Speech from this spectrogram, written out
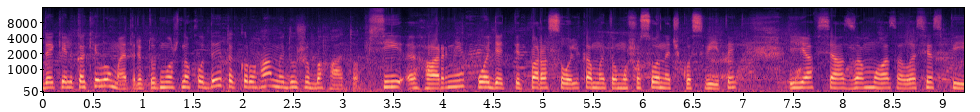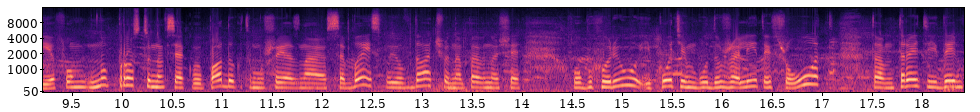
декілька кілометрів. Тут можна ходити кругами дуже багато. Всі гарні, ходять під парасольками, тому що сонечко світить. Я вся замазалася з пієфом. Ну просто на всяк випадок, тому що я знаю себе і свою вдачу. Напевно, ще обгорю і потім буду жаліти, що от там третій день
